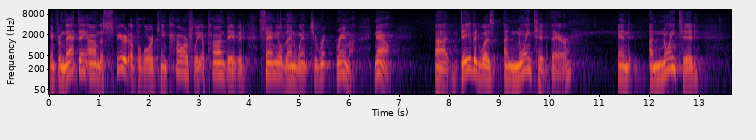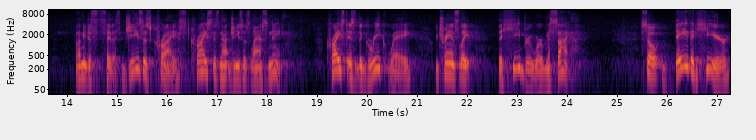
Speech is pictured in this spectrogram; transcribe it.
And from that day on, the Spirit of the Lord came powerfully upon David. Samuel then went to Ramah. Now, uh, David was anointed there, and anointed, let me just say this Jesus Christ, Christ is not Jesus' last name. Christ is the Greek way we translate the Hebrew word Messiah. So, David here,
